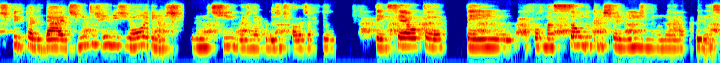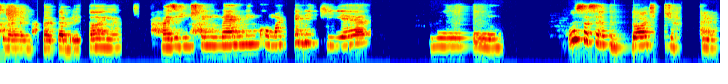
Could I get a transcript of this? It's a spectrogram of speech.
espiritualidades, muitas religiões primitivas, né? Quando a gente fala de Arthur, tem celta, tem a formação do cristianismo na Península da, da Bretanha, mas a gente tem Merlin como aquele que é o, o sacerdote de Arthur,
